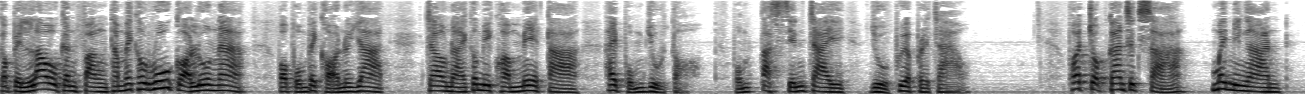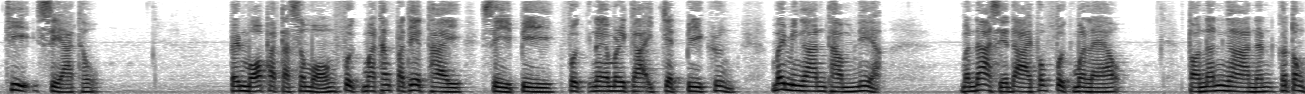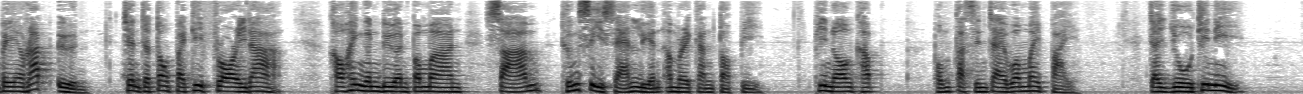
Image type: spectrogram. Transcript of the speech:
ก็เป็นเล่ากันฟังทำให้เขารู้ก่อนล่วงหน้า พอผมไปขออนุญาต เจ้านายก็มีความเมตตาให้ผมอยู่ต่อ ผมตัดสินใจอยู่เพื่อพระเจ้า พอจบการศึกษาไม่มีงานที่เซียโตเป็นหมอผ่าตัดสมองฝึกมาทั้งประเทศไทยสี่ปี ฝึกในอเมริกาอีกเจ็ดปีครึ่ง ไม่มีงานทำเนี่ย มันน่าเสียดายเพราะฝึกมาแล้ว ตอนนั้นงานนั้นก็ต้องไปรัฐอื่น เช่นจะต้องไปที่ฟลอริดาเขาให้เงินเดือนประมาณ3ถึง4แสนเหรียญอเมริกันต่อปี พี่น้องครับ ผมตัดสินใจว่าไม่ไป จะอยู่ที่นี่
